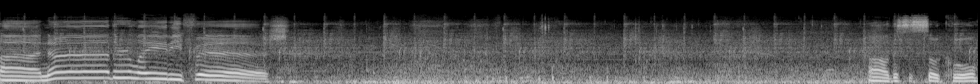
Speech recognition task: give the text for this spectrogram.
Another ladyfish. Oh, this is so cool.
